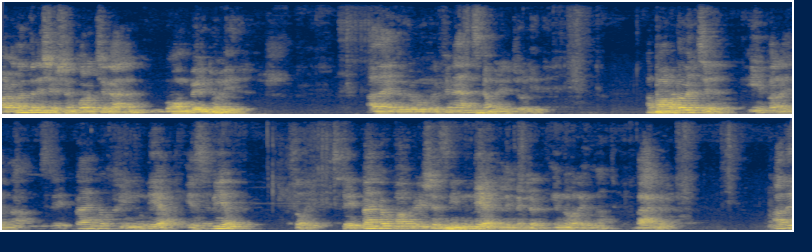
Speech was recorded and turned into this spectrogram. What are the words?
പഠനത്തിന് ശേഷം കുറച്ചു കാലം ബോംബെയിൽ ജോലി ചെയ്തു. അതായത് ഒരു ഫിനാൻസ് കമ്പനിയിൽ ജോലി ചെയ്തു. അപ്പൊ അവിടെ വെച്ച് ഈ പറയുന്ന State Bank of India S B M sorry State Bank of Mauritius India Limited എന്ന് പറയുന്ന ബാങ്ക് അത്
